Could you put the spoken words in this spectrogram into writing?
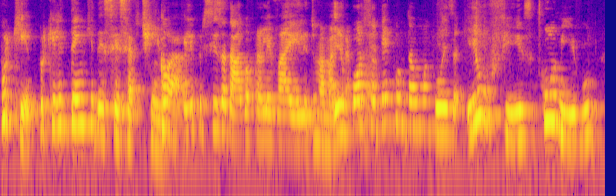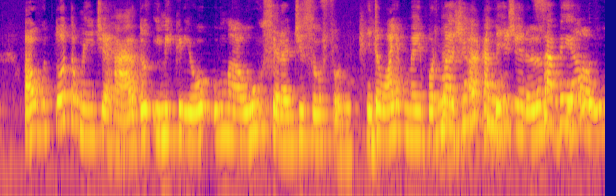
Por quê? Porque ele tem que descer certinho. Claro. Ele precisa da água para levar ele de uma maneira. Eu posso correta. até contar uma coisa. Eu fiz comigo algo totalmente errado e me criou uma úlcera de esôfago. Então, olha como é importante. Imagina acabei gerando sabendo, uma úlcera.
